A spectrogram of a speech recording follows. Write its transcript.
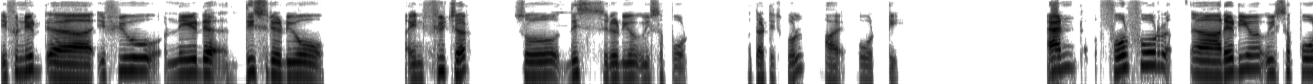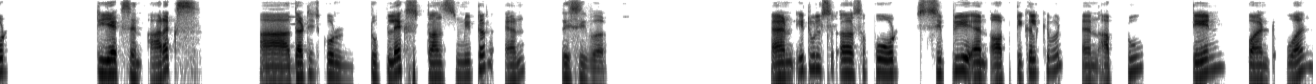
If you need uh, if you need this radio in future, so this radio will support that is called IoT. And 44 uh, radio will support TX and RX uh, that is called duplex transmitter and receiver and it will uh, support CPRI and optical cable and up to 10.1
